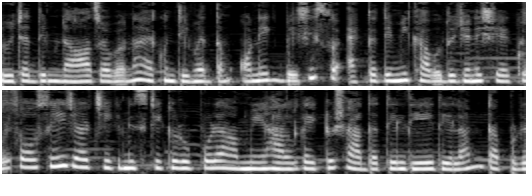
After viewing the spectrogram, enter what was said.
দুইটা ডিম নেওয়া যাবে না, এখন ডিমের দাম অনেক বেশি সো একটা ডিমই খাব দুজনে শেয়ার করে। সসেজ আর চিকেন স্টিকের উপরে আমি হালকা একটু সাদা তেল দিয়ে দিলাম, তারপরে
